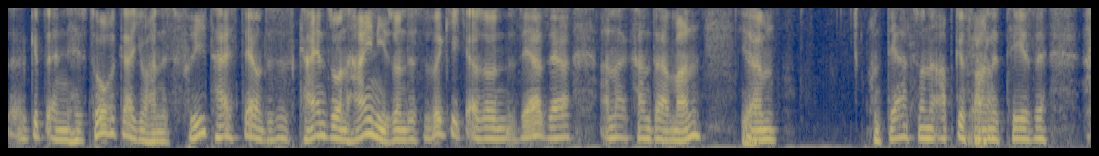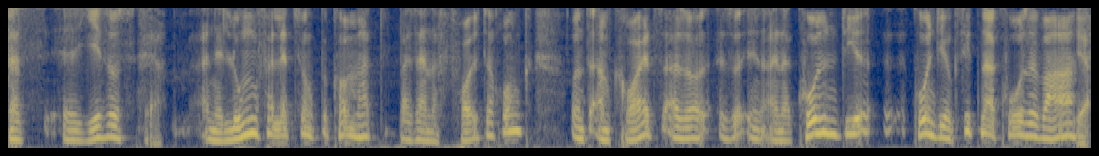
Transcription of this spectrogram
Es gibt einen Historiker, Johannes Fried heißt der, und das ist kein so ein Heini, sondern das ist wirklich also ein sehr, sehr anerkannter Mann. Ja. Ähm, und der hat so eine abgefahrene ja. These, dass äh, Jesus ja. Eine Lungenverletzung bekommen hat bei seiner Folterung und am Kreuz also, also in einer Kohlendioxidnarkose Kohlendioxidnarkose war ja.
